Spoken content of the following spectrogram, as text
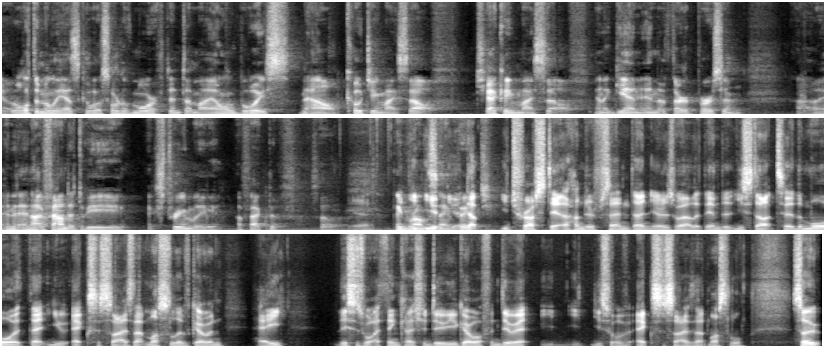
know, ultimately has sort of morphed into my own voice now, coaching myself, checking myself, and again in the third person. Uh, and, and I found it to be extremely effective. So yeah. I think we're on the you, same you page. Up, you trust it 100%, don't you, as well? At the end, of, you start to, the more that you exercise that muscle of going, hey, this is what I think I should do. You go off and do it. You, you, sort of exercise that muscle. So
